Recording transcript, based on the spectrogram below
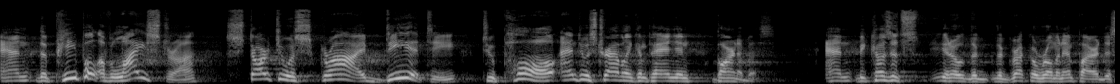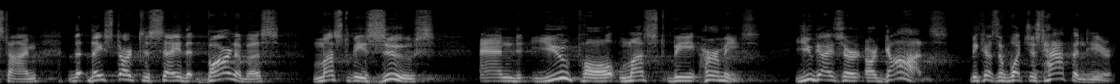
And the people of Lystra start to ascribe deity to Paul and to his traveling companion Barnabas. And because it's, you know, the, the Greco-Roman Empire at this time, they start to say that Barnabas must be Zeus and you, Paul, must be Hermes. You guys are, are gods because of what just happened here.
